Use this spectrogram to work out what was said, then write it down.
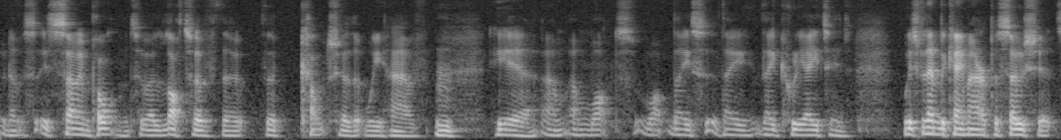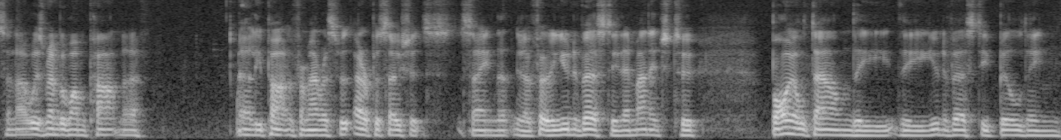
you know is, is, so important to a lot of the, the culture that we have mm. here, um, and what what they they they created, which then became Arup Associates. And I always remember one partner, early partner from Arup Associates, saying that you know for a university they managed to boil down the the university building.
